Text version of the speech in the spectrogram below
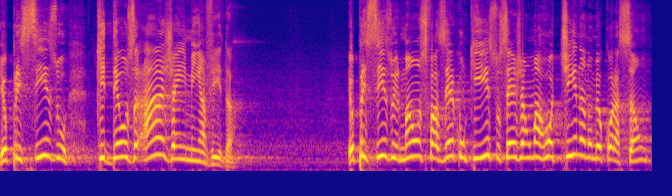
Eu preciso que Deus haja em minha vida. Eu preciso, irmãos, fazer com que isso seja uma rotina no meu coração,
